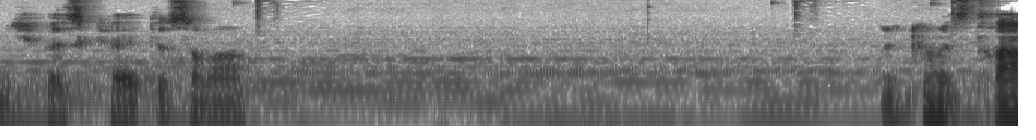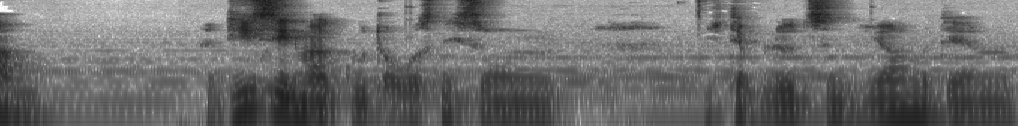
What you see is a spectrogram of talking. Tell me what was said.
Nicht weil es kalt ist, aber das können wir jetzt tragen. Ja, die sehen mal gut aus, nicht so ein nicht der Blödsinn hier mit dem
